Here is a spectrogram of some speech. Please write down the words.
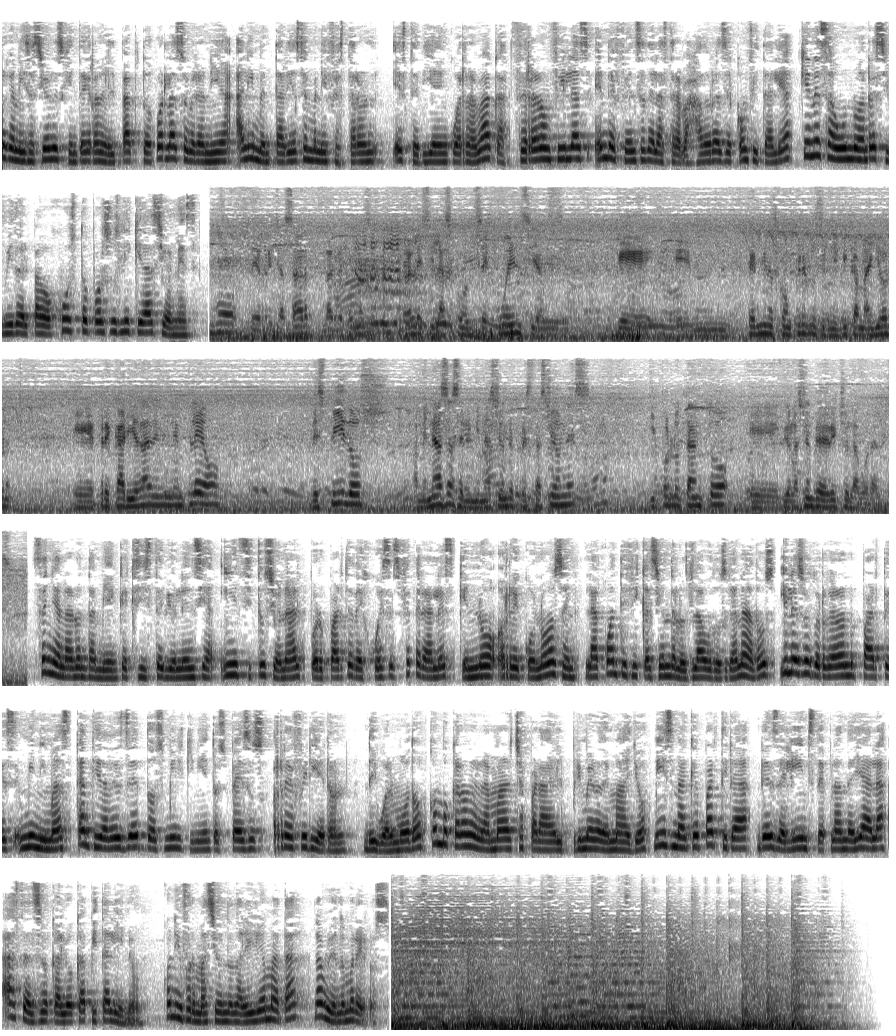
organizaciones que integran el Pacto por la Soberanía Alimentaria se manifestaron este día en Cuernavaca. Cerraron filas en defensa de las trabajadoras de Confitalia, quienes aún no han recibido el pago justo por sus liquidaciones. De rechazar las reformas estructurales y las consecuencias que en términos concretos significa mayor eh, precariedad en el empleo, despidos, amenazas, eliminación de prestaciones y por lo tanto eh, violación de derechos laborales. Señalaron también que existe violencia institucional por parte de jueces federales que no reconocen la cuantificación de los laudos ganados y les otorgaron partes mínimas, cantidades de 2.500 pesos, refirieron. De igual modo, convocaron a la marcha para el primero de mayo, misma que partirá desde el IMSS de Plan de Ayala hasta el Zócalo Capitalino. Con información de Ana Lilia Mata, La Unión de Morelos.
